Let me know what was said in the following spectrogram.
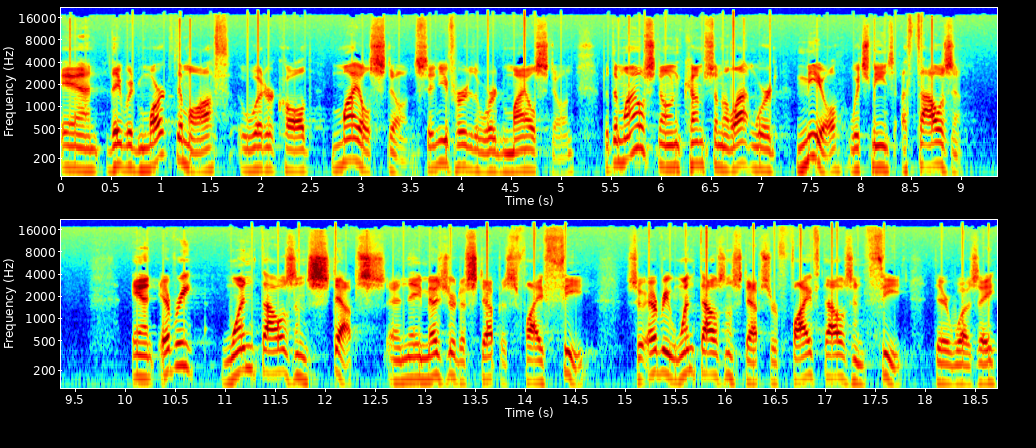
and they would mark them off what are called milestones. And you've heard of the word milestone, but the milestone comes from the Latin word mille, which means a thousand. And every 1,000 steps, and they measured a step as five feet, so every 1,000 steps or 5,000 feet, there was a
